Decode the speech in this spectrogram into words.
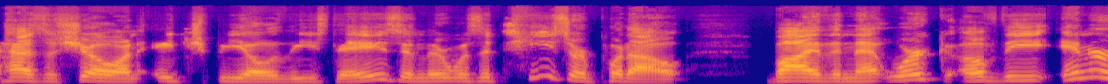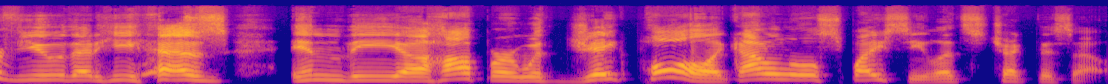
has a show on HBO these days, and there was a teaser put out by the network of the interview that he has in the uh, hopper with Jake Paul. It got a little spicy. Let's check this out.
